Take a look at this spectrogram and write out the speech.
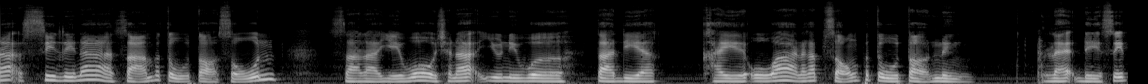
นะซิลินา3 ประตูต่อ 0 ซาราเยโวชนะยูนิเวอร์ตาเดียไคโอวานะครับ 2 ประตูต่อ 1 และเดซิต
